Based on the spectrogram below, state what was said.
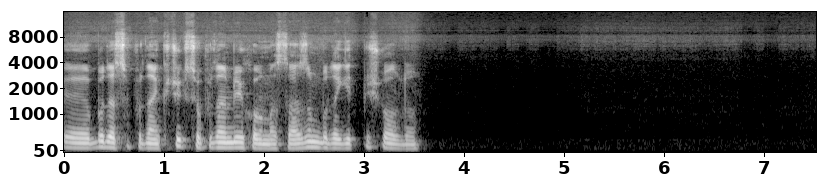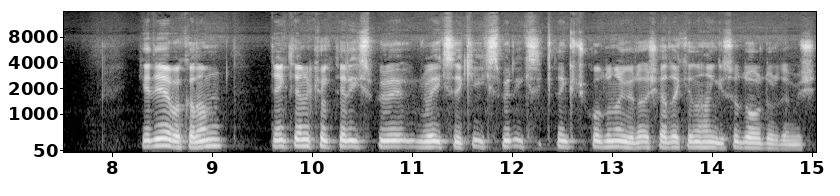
Ee, bu da sıfırdan küçük. Sıfırdan büyük olması lazım. Bu da gitmiş oldu. 7'ye bakalım. Denklemin kökleri x1 ve x2, x1, x2'den küçük olduğuna göre aşağıdakilerin hangisi doğrudur demiş.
